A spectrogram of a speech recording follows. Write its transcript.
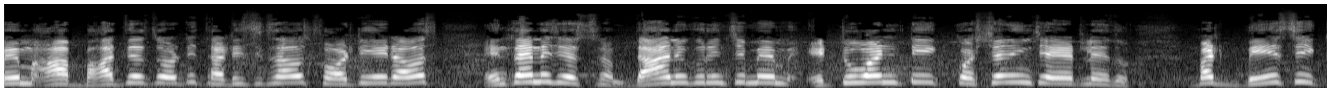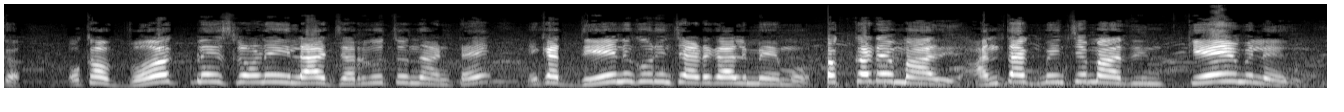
మేము ఆ బాధ్యతతోటి thirty six hours forty eight hours ఎంతైనా చేస్తున్నాం. దాని గురించి మేము ఎటువంటి క్వశ్చనింగ్ చేయట్లేదు. బట్ బేసిక్ ఒక వర్క్ ప్లేస్లోనే ఇలా జరుగుతుందంటే ఇంకా దేని గురించి అడగాలి మేము? ఒక్కడే మాది. అంతకు మించి మాది ఇంకేమీ లేదు.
